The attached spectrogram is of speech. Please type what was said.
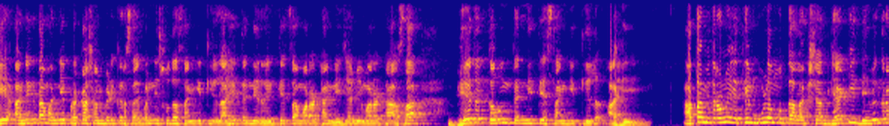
हे अनेकदा मान्य प्रकाश आंबेडकर साहेबांनी सुद्धा सांगितलेलं आहे. त्यांनी रयतेचा मराठा निजामी मराठा असा भेद करून त्यांनी ते सांगितलेलं आहे. आता मित्रांनो येथे मूळ मुद्दा लक्षात घ्या की देवेंद्र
